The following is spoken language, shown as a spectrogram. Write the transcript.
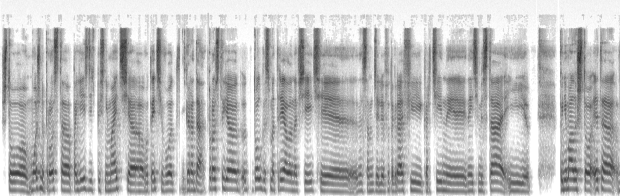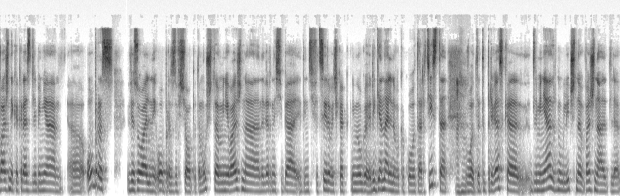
что можно просто поездить, поснимать а, вот эти вот города. Просто я э, долго смотрела на все эти, на самом деле, фотографии, картины, на эти места, и понимала, что это важный как раз для меня э, образ, визуальный образ и все, потому что мне важно, наверное, себя идентифицировать как немного регионального какого-то артиста. Uh-huh. Вот, эта привязка для меня, ну, лично важна для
